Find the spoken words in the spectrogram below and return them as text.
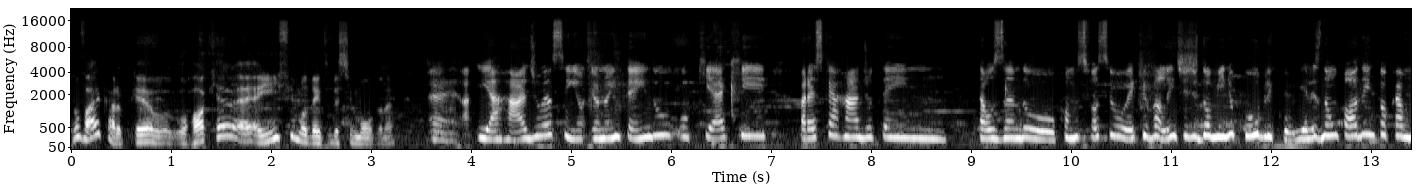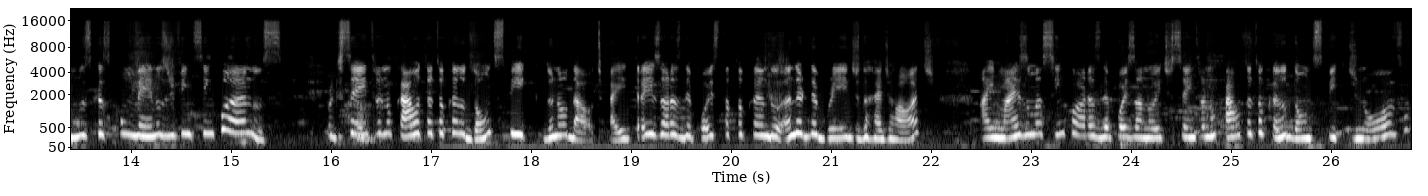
não vai, cara, porque o, o rock é, é ínfimo dentro desse mundo, né? É, e a rádio, assim, eu, eu não entendo o que é que. Parece que a rádio tem tá usando como se fosse o equivalente de domínio público e eles não podem tocar músicas com menos de 25 anos. Porque você entra no carro, tá tocando Don't Speak, do No Doubt. Aí, três horas depois, tá tocando Under the Bridge, do Red Hot. Aí, mais umas cinco horas depois da noite, você entra no carro, tá tocando Don't Speak de novo.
